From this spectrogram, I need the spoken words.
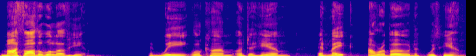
My Father will love him, and we will come unto him and make our abode with him.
